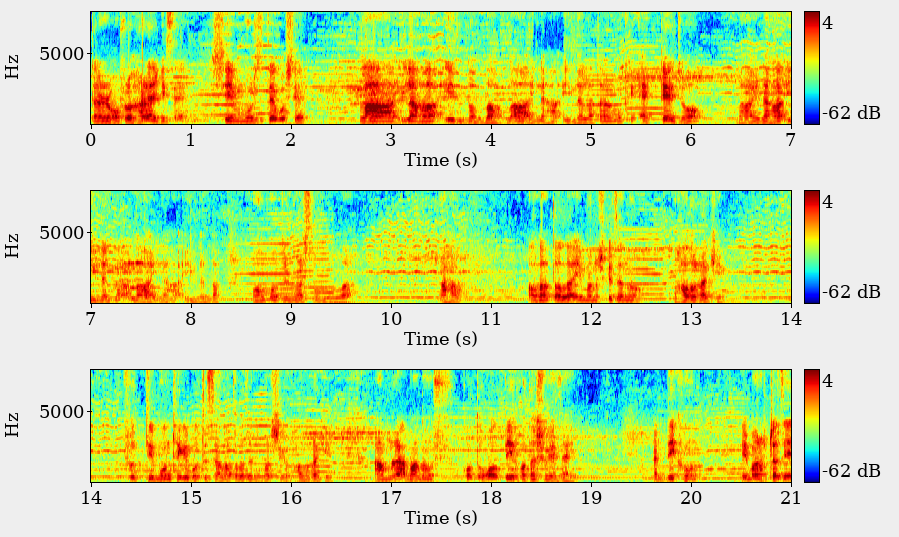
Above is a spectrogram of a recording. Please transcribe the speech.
তার অটো হারাই গেছে। সে মসজিদে বসে, লা ইলাহা ইল্লাল্লাহ, লা ইলাহা ইল্লাল্লাহ তার মুখে একটাই জব লা ইলাহা ইল্লাল্লাহ, লা ইলাহা ইল্লাল্লাহ মোহাম্মদুর রাসূলুল্লাহ। আহা, আল্লাহ তাআলা এই মানুষকে যেন ভালো রাখে। সত্যি মন থেকে বলতেছে, আল্লাহ তাআলা যেন মানুষকে ভালো রাখে। আমরা মানুষ কত অল্পে হতাশ হয়ে যাই। আর দেখুন, এই মানুষটা যে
